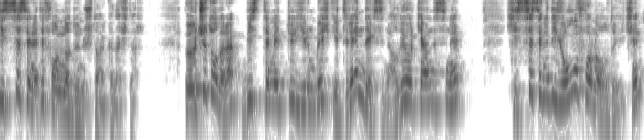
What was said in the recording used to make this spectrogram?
hisse senedi fonuna dönüştü arkadaşlar. Ölçüt olarak biz temettü 25 getiri endeksini alıyor kendisine. Hisse senedi yoğun fon olduğu için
